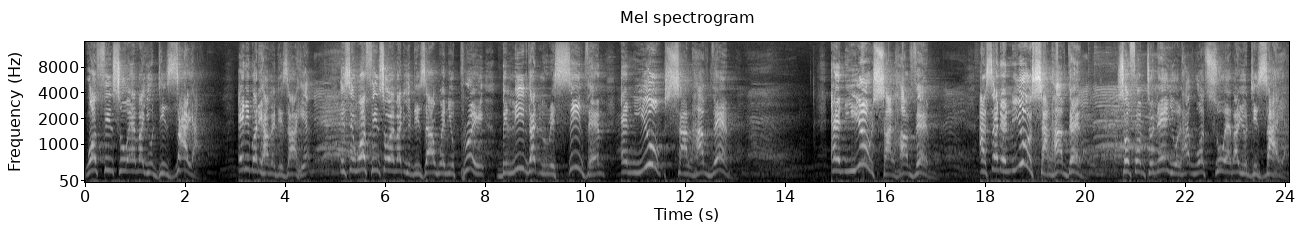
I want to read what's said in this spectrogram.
what things soever you desire. Anybody have a desire here? He said, What things soever you desire when you pray, believe that you receive them, and you shall have them. And you shall have them. I said, And you shall have them. So from today, you will have whatsoever you desire.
